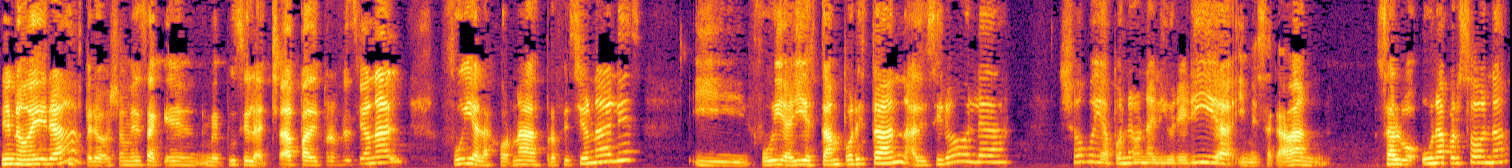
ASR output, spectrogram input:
que no era, pero yo me saqué, me puse la chapa de profesional, fui a las jornadas profesionales y fui ahí stand por stand a decir, hola, yo voy a poner una librería y me sacaban, salvo una persona,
